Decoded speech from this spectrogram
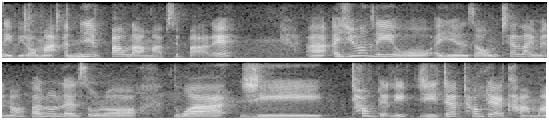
နေပြီးတော့မှအမြင့်ပေါက်လာမှာဖြစ်ပါတယ် အာအရွက်လေးကိုအရင်ဆုံးဖြတ်လိုက်မယ်နော်ဘာလို့လဲဆိုတော့ तू ကရေထောက်တယ်လေရေတက်ထောက်တဲ့အခါမှာ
